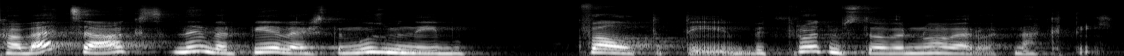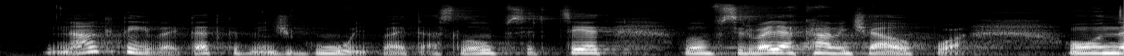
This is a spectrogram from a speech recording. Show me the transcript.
kā vecāks, nevar pievērst tam uzmanību kvalitatīvi. Bet, protams, to var novērot naktī. Naktī vai tad, kad viņš guļ, vai tās lūpas ir cietas, lūpas ir vaļā, kā viņš elpo. Un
